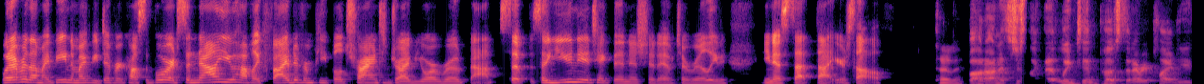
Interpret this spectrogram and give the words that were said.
whatever that might be and it might be different across the board. So now you have like five different people trying to drive your roadmap. So so you need to take the initiative to really you know set that yourself. Totally. Spot on. It's just like that linkedin post that i replied to you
